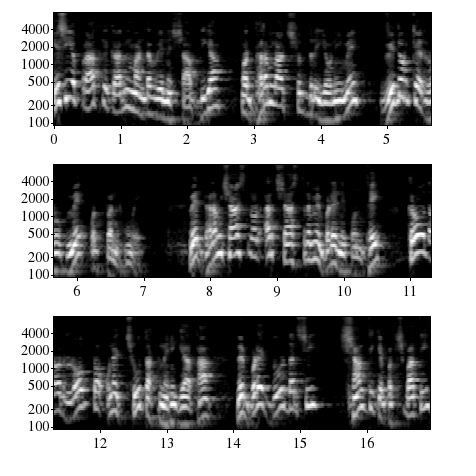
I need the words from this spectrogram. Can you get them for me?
इसी अपराध के कारण मांडव्य ने शाप दिया और धर्मराज शुद्र योनि में विदुर के रूप में उत्पन्न हुए। वे धर्मशास्त्र और अर्थशास्त्र में बड़े निपुण थे। क्रोध और लोभ तो उन्हें छू तक नहीं गया था। वे बड़े दूरदर्शी, शांति के पक्षपाती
